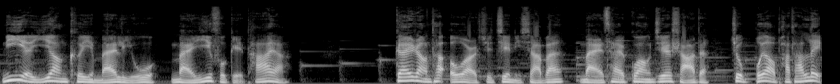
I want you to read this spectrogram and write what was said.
你也一样可以买礼物、买衣服给她呀。该让他偶尔去接你下班、买菜、逛街啥的，就不要怕他累。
